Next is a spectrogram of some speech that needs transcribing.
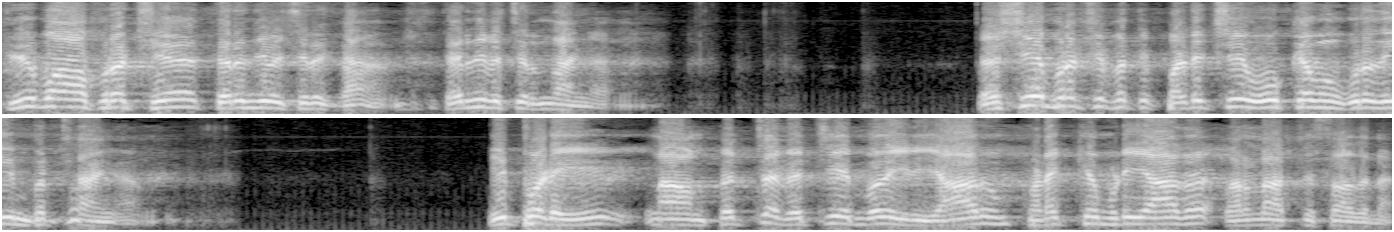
கியூபா புரட்சியை தெரிஞ்சு வச்சிருக்காங்க தெரிஞ்சு வச்சிருந்தாங்க. ரஷ்ய புரட்சி பத்தி படிச்சு ஊக்கமும் உறுதியும் பெற்றாங்க. இப்படி நாம் பெற்ற வெற்றி என்பது இனி யாரும் படைக்க முடியாத வரலாற்று சாதனை.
